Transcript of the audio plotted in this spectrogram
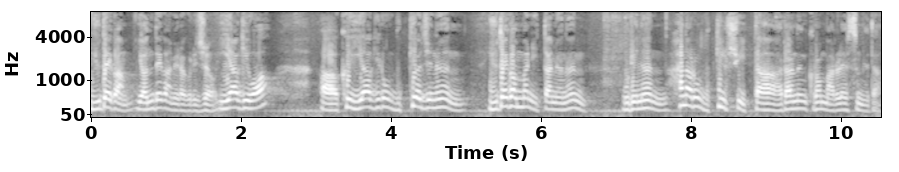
유대감, 연대감이라 그러죠. 이야기와 아, 그 이야기로 묶여지는 유대감만 있다면은 우리는 하나로 묶일 수 있다라는 그런 말을 했습니다.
